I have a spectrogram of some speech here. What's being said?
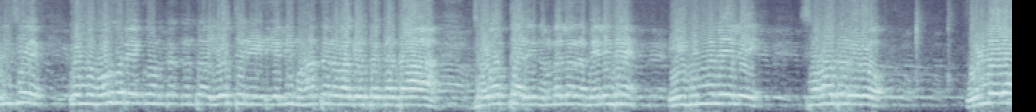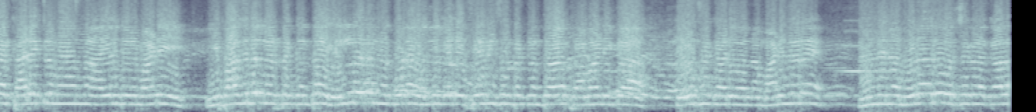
ಉಳಿಸಿಕೊಂಡು ಹೋಗಬೇಕು ಅನ್ನತಕ್ಕಂತ ಯೋಚನೆ ಅಡಿಯಲ್ಲಿ ಮಹತ್ತರವಾಗಿರ್ತಕ್ಕಂತ ಜವಾಬ್ದಾರಿ ನಮ್ಮೆಲ್ಲರ ಮೇಲಿದೆ. ಈ ಹಿನ್ನೆಲೆಯಲ್ಲಿ ಸಹೋದರರು ಒಳ್ಳೆಯ ಕಾರ್ಯಕ್ರಮವನ್ನ ಆಯೋಜನೆ ಮಾಡಿ ಈ ಭಾಗದಲ್ಲಿರ್ತಕ್ಕಂಥ ಎಲ್ಲರನ್ನ ಕೂಡ ಒಂದು ಕಡೆ ಸೇರಿಸತಕ್ಕಂತಹ ಪ್ರಾಮಾಣಿಕ ಕೆಲಸ ಕಾರ್ಯವನ್ನ ಮಾಡಿದ್ದಾರೆ. ಮುಂದಿನ ನೂರಾರು ವರ್ಷಗಳ ಕಾಲ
